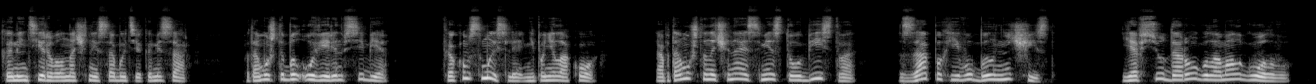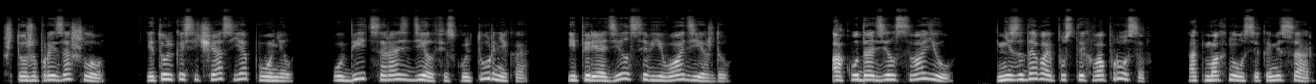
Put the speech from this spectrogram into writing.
комментировал ночные события комиссар, потому что был уверен в себе. В каком смысле, не поняла Ко? А потому что, начиная с места убийства, запах его был нечист. Я всю дорогу ломал голову, что же произошло, и только сейчас я понял, убийца раздел физкультурника и переоделся в его одежду. А куда дел свою? «Не задавай пустых вопросов», — отмахнулся комиссар.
